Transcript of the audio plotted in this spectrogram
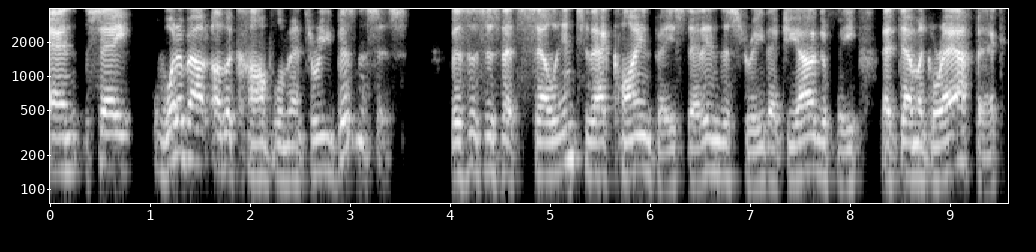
and say, what about other complementary businesses? Businesses that sell into that client base, that industry, that geography, that demographic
